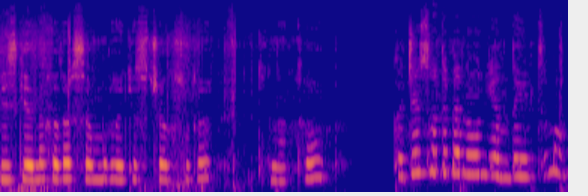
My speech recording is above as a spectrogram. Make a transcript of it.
biz gelene kadar sen buradaki sıcak suda dinlen tamam mı? Kaçarsa da ben onun yanındayım tamam.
